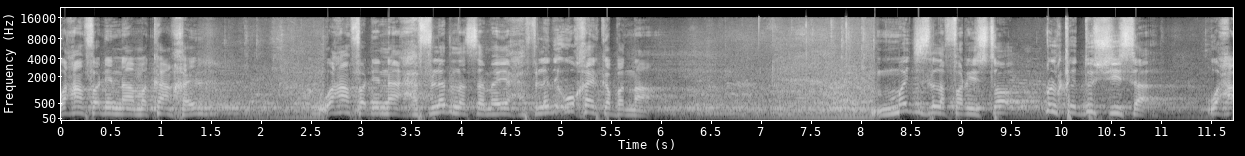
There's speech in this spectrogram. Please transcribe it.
waxaan fadhinaa makaan khayr. Waxaan fadhinaa xaflad la sameeyo xafladii ugu khayrka badnaa. Majlis la fadhiisto dhulka dushiisa waxa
